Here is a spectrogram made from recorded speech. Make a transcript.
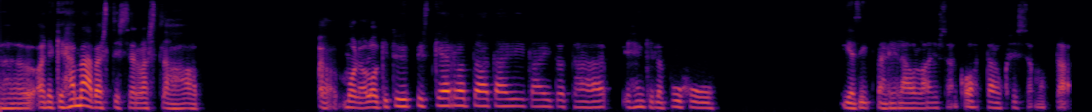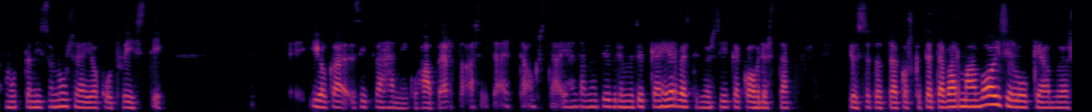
äh, ainakin hämäävästi sellaista äh, monologityyppistä kerrotaan tai, tai tota, henkilö puhuu ja sitten välillä ollaan jossain kohtauksissa, mutta, mutta niissä on usein joku twisti, joka sitten vähän niin kuin hapertaa sitä, että onko tämä ihan tämmöinen tyypillinen. Mä tykkään hirveästi myös siitä kohdasta, jossa, tota, koska tätä varmaan voisi lukea myös,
